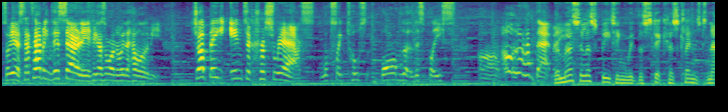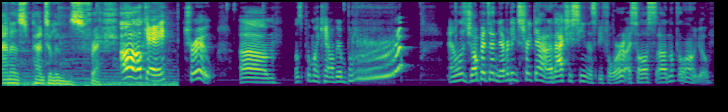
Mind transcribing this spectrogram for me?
So yes, that's happening this Saturday if you guys want to annoy the hell out of me. Jumping into Chris Reacts. Looks like Toast bombed this place. Uh, oh, we don't have that, The merciless beating with the stick has cleansed Nana's pantaloons fresh. Oh, okay. True. Um, let's put my cam up here. And let's jump into Never Dig Straight Down. I've actually seen this before. I saw this uh, not that long ago.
